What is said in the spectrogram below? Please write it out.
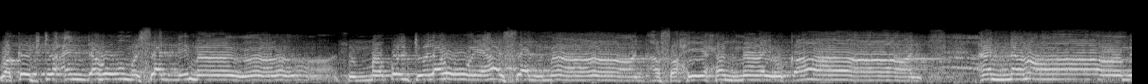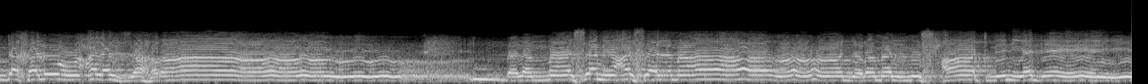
وقفت عنده مسلما ثم قلت له يا سلمان أصحيح ما يقال؟ أنهم دخلوا على الزهراء. فلما سمع سلمان رمى المسحات من يديه.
